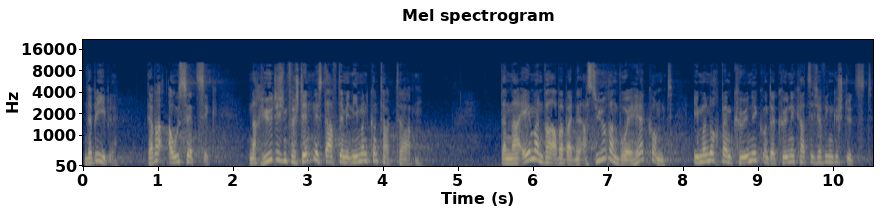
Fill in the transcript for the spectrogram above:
in der Bibel. Der war aussätzig. Nach jüdischem Verständnis darf der mit niemand Kontakt haben. Der Naemann war aber bei den Assyrern, wo er herkommt, immer noch beim König und der König hat sich auf ihn gestützt.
